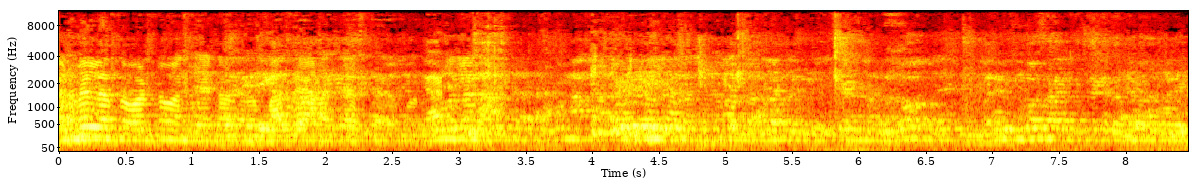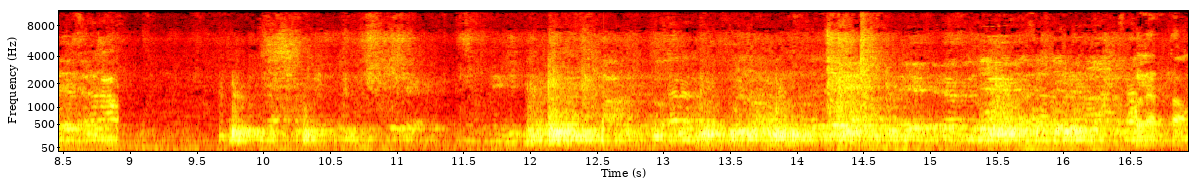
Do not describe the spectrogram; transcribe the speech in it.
ఎమ్మెల్యేతో వన్ టు చేస్తారు చేయడం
